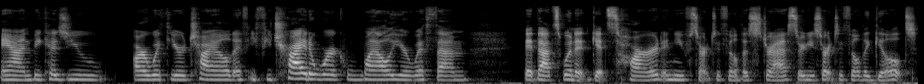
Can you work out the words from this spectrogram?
and because you are with your child if, if you try to work while you're with them it, that's when it gets hard and you start to feel the stress or you start to feel the guilt.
